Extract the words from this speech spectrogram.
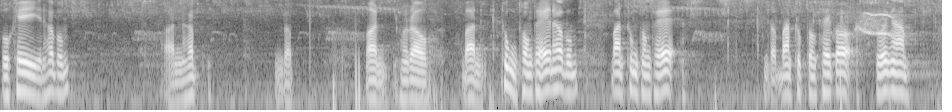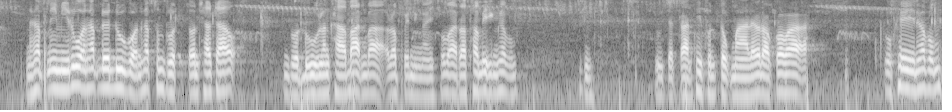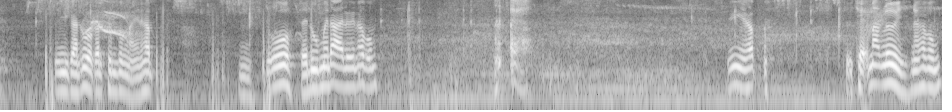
โอเคนะครับ ผมบ้านนะครับสำหรับบ้านของเราบ้านทุ่งทองแท้นะครับ ผมบ้านทุ่งทองแท้สำหรับบ้านทุ่งทองแท้ก็สวยงาม นะครับ ไม่มีรั่วนะครับ เดินดูก่อนครับสำรวจตอนเช้าเช้าสำรวจดูหลังคาบ้านว่าเราเป็นยังไง เพราะว่าเราทำเองครับผมดูจากการที่ฝนตกมาแล้วเราก็ว่า โอเคนะครับ ผมไม่มีการรั่วกันซึมตรงไหนนะครับอืโอ้แต่ดูไม่ได้เลยนะครับผมนี่ครับแฉะมากเลยนะครับผม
